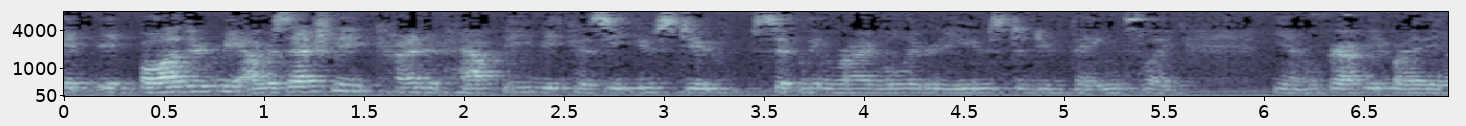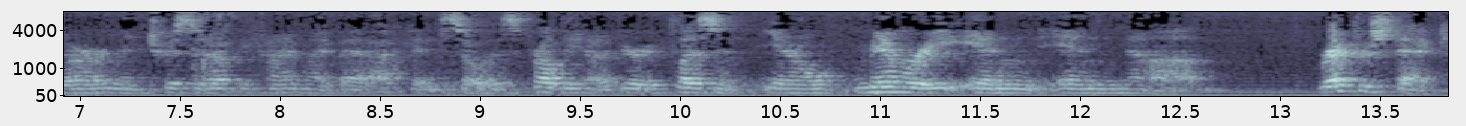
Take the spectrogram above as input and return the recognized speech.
it it bothered me. I was actually kind of happy because he used to sibling rivalry. He used to do things like you know, grab you by the arm and twist it up behind my back. And so it's probably not a very pleasant, you know, memory in in uh, retrospect.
